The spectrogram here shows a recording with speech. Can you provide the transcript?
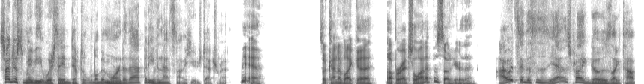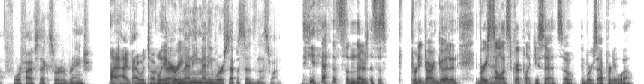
So I just maybe wish they had dipped a little bit more into that, but even that's not a huge detriment. Yeah. So kind of like a upper echelon episode here then. I would say this is yeah, this probably goes like top four, five, six sort of range. I I, I would totally there agree. There are many, many worse episodes than this one. yes, and there's this is pretty darn good and very Yeah. solid script, like you said. So it works out pretty well.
